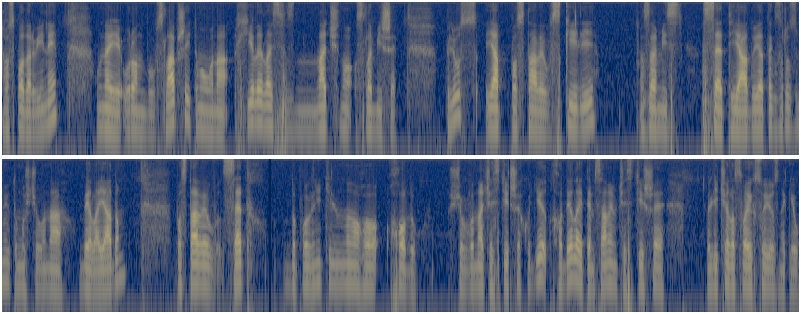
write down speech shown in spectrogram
господар війни, у неї урон був слабший, тому вона хілилась значно слабіше. Плюс я поставив скілі замість сет яду, я так зрозумів, тому що вона била ядом. Поставив сет доповнительного ходу, щоб вона частіше ходила і тим самим частіше лічила своїх союзників.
